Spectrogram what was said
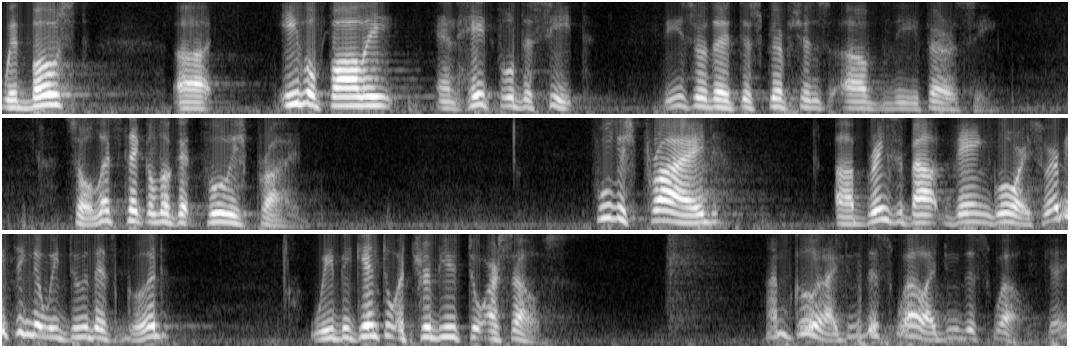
with boast, uh, evil folly, and hateful deceit. These are the descriptions of the Pharisee. So let's take a look at foolish pride. Foolish pride uh, brings about vainglory. So everything that we do that's good, we begin to attribute to ourselves. I'm good. I do this well. I do this well. Okay?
